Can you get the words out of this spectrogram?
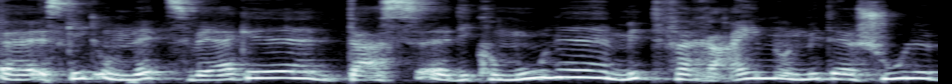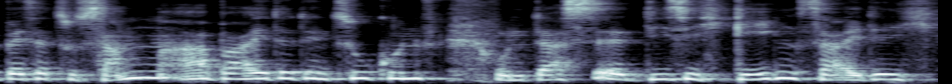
Es geht um Netzwerke, dass äh, die Kommune mit Vereinen und mit der Schule besser zusammenarbeitet in Zukunft und dass äh, die sich gegenseitig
